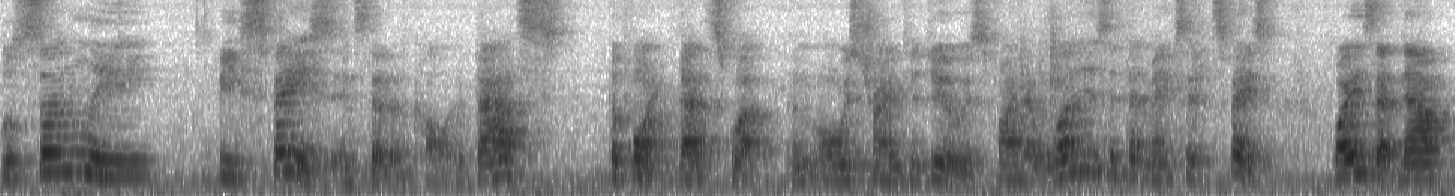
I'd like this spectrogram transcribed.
will suddenly be space instead of color. That's the point. That's what I'm always trying to do is find out what is it that makes it space. Why is that? Now,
